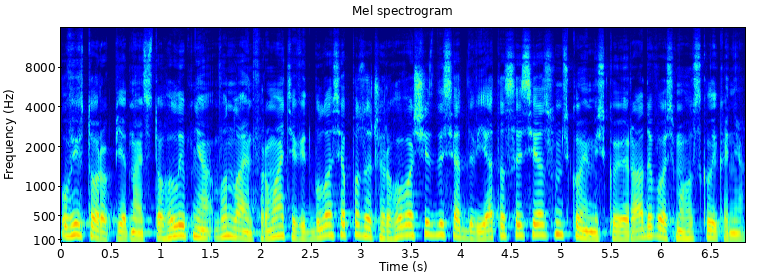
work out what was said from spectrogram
У вівторок, 15 липня, в онлайн форматі відбулася позачергова 69-та сесія Сумської міської ради 8-го скликання.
